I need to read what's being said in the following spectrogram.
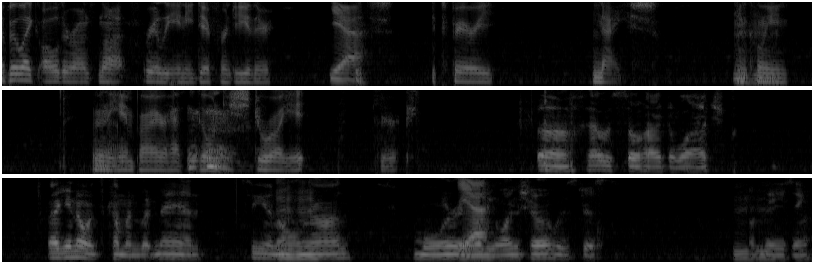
I feel like Alderaan's not really any different either. yeah It's it's very nice and Mhm. clean. And then the Empire has to go and destroy it. Jerks. Oh, that was so hard to watch. Like you know it's coming, but man, seeing Mhm. Alderaan more Yeah. in one show was just Mhm. amazing.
